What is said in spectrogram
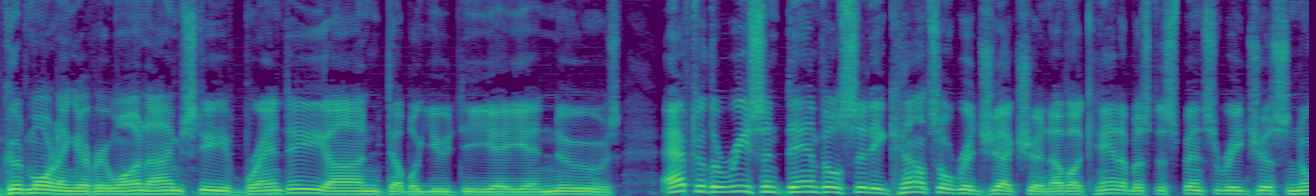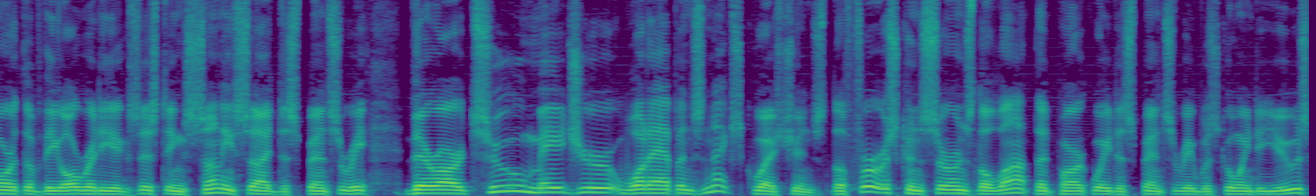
Good morning, everyone. I'm Steve Brandy on WDAN News. After the recent Danville City Council rejection of a cannabis dispensary just north of the already existing Sunnyside dispensary, there are two major what happens next questions. The first concerns the lot that Parkway Dispensary was going to use.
